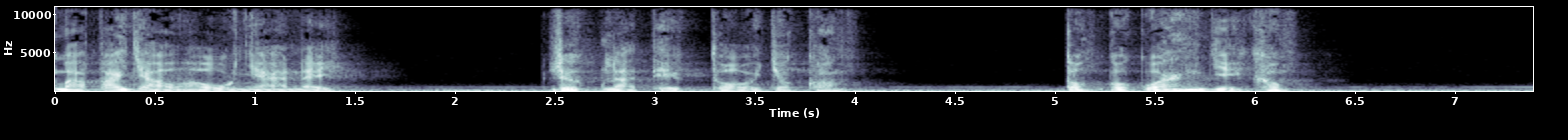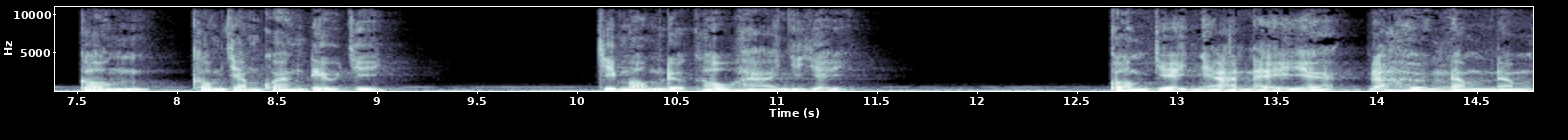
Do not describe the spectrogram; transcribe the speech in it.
mà phải vào hầu nhà này. Rất là thiệt thòi cho con. Con có quán gì không? Con không dám quán điều gì. Chỉ mong được hầu hạ như vậy. Con về nhà này đã hơn 5 năm.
